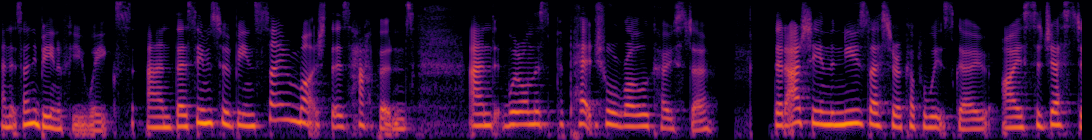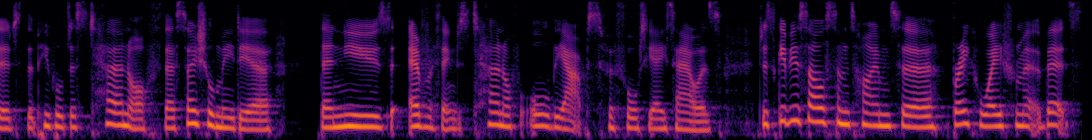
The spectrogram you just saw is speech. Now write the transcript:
And it's only been a few weeks. And there seems to have been so much that has happened. And we're on this perpetual roller coaster that actually, in the newsletter a couple of weeks ago, I suggested that people just turn off their social media, their news, everything. Just turn off all the apps for 48 hours. Just give yourself some time to break away from it a bit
